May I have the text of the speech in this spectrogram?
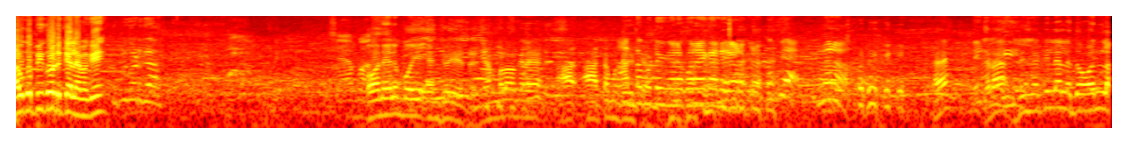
അപ്പോൾ കുപ്പിക്ക് നമുക്ക്? ഓനയിലും പോയി എൻജോയ് ചെയ്തിട്ട് നമ്മളും അങ്ങനെ ആ- ആട്ടം മുട്ടി നിൽക്കാം. ഇഷ്ടപ്പെട്ട് ഇങ്ങനെ കുറെ കാര്യം കിടക്കണം കുപ്പിയെ, ഇന്നാണോ? ഏ? എടാ നിങ്ങൾക്കില്ലല്ലോ ഇത് ഓനല്ല.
